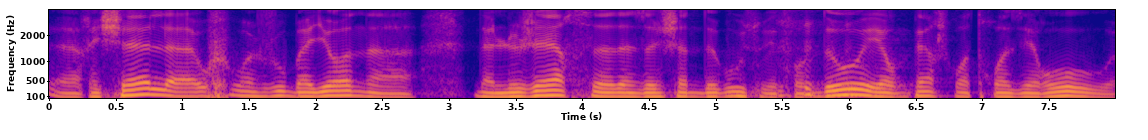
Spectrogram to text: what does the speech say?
Réchel, euh, où on joue Bayonne euh, dans le Gers, dans un champ debout sous les trompes d'eau, et on perd, je crois, 3-0 ou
